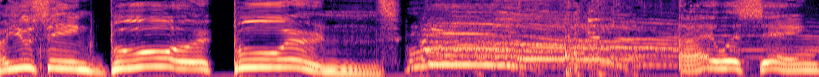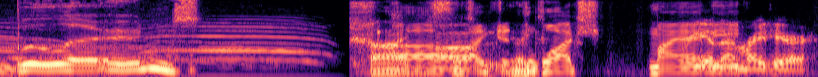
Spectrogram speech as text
Are you saying boo or boo earns? I was saying boo earns. Uh, I get to watch Three of Miami. them right here.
